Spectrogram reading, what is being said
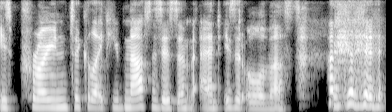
is prone to collective narcissism and is it all of us? I,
